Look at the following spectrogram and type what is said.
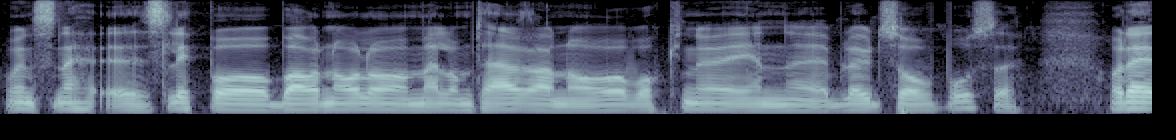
hvor en sne, uh, slipper barnåla mellom tærne og våkne i en uh, blaut sovepose. Og det,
